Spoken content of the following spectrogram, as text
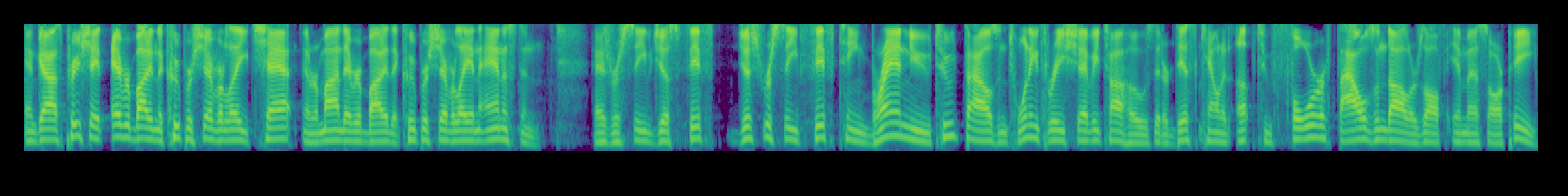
And guys, appreciate everybody in the Cooper Chevrolet chat, and remind everybody that Cooper Chevrolet in Anniston has received just 50, just received 15 brand new 2023 Chevy Tahoes that are discounted up to $4,000 off MSRP.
